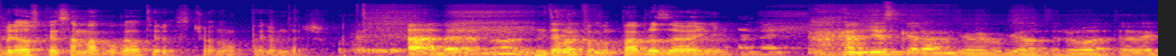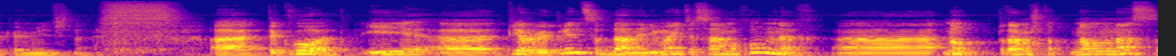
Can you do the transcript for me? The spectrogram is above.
Блиновская сама бухгалтер, если что, ну, пойдем дальше. А, да? Ну, да, вот, по, по образованию. Низкоранговый бухгалтер, вот, это комично. А, так вот, и а, первый принцип, да, нанимайте самых умных, а, ну, потому что, но у нас,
